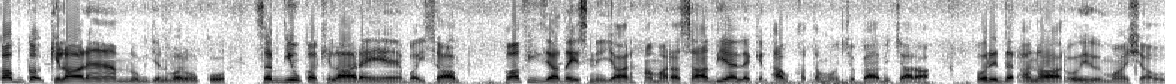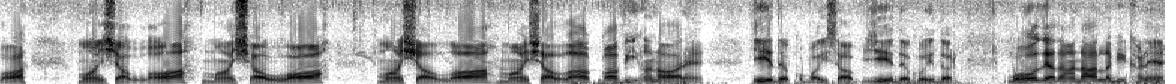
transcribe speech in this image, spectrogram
कब का खिला रहे हैं हम लोग जानवरों को? सर्दियों का खिला रहे हैं भाई साहब। काफ़ी ज़्यादा इसने यार हमारा साथ दिया, लेकिन अब ख़त्म हो चुका है बेचारा। और इधर अनार ओह माशाल्लाह। माशाल्लाह माशाल्लाह माशाल्लाह माशाल्लाह, काफ़ी अनार हैं। ये देखो भाई साहब, ये देखो इधर। बहुत ज़्यादा अनार लगे खड़े हैं।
